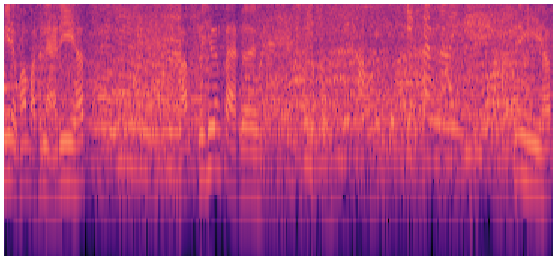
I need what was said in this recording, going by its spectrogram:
มีแต่ความปรารถนาดีครับ ครับไม่ใช่เรื่องแปลกเลยครับผมมีเขากุ๊กกิ๊กกันอะไรอย่างนี้ไม่มีครับ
